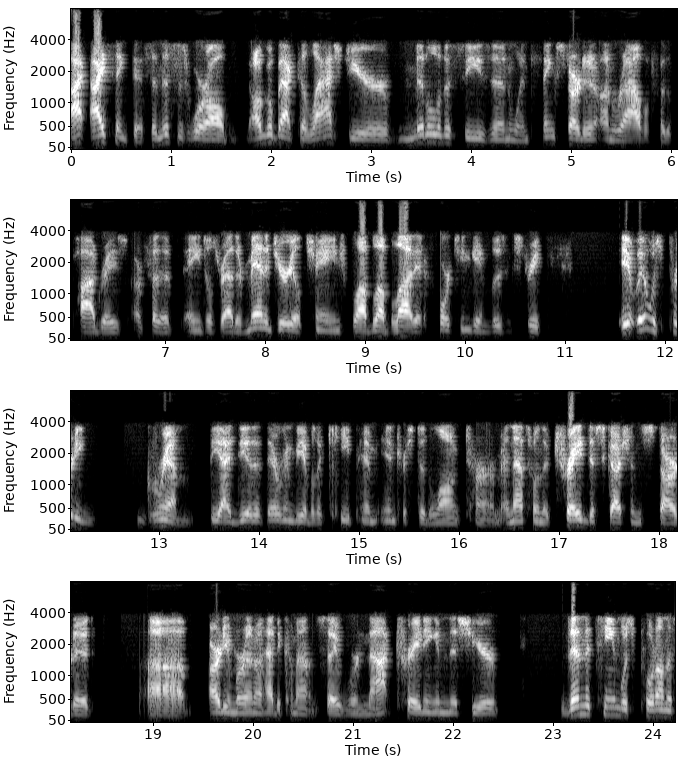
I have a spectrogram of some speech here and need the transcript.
I, I think this, and this is where I'll I'll go back to last year, middle of the season when things started to unravel for the Padres or for the Angels rather, managerial change, blah blah blah. They had a 14 game losing streak. It, it was pretty grim the idea that they were going to be able to keep him interested long term, and that's when the trade discussions started. Uh, Arte Moreno had to come out and say we're not trading him this year. Then the team was put on the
